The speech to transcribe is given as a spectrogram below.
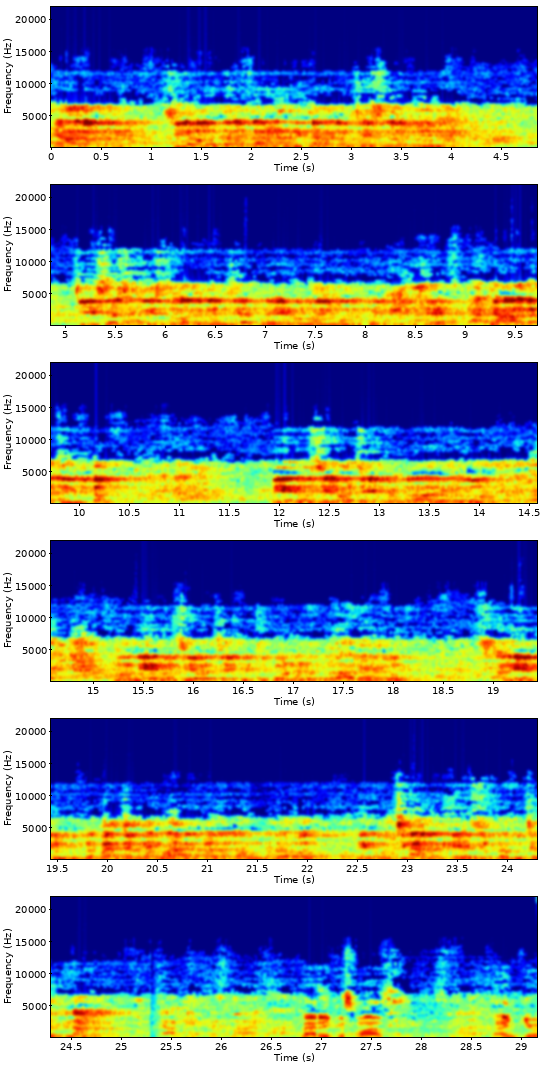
త్యాగం. శిలోను తన ప్రాణాన్ని త్యాగం చేసినాడు. జీసస్ క్రీస్తు అనుగరించే ప్రేమ మహిమను వెలిగించే త్యాగ జీవితం. నేను సేవ చేయటకు రాలేదు. నువ్వు నేను సేవ చేయించుకోనటకు రాలేదు. అనేక ప్రపంచంలో మాట్లాడగా ఉండటకు నేను వచ్చినానని యేసు ప్రభు చెప్పినాను happy Christmas merry Christmas thank you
